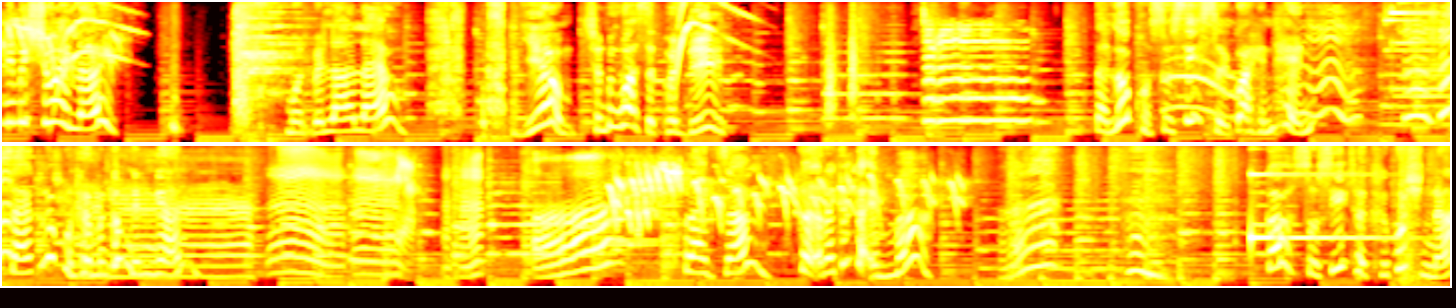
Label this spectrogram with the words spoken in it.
นี่ไม่ช่วยเลย หมดเวลาแล้ว เยี่ยม ฉันเพิ่งวาดเสร็จพอดี แต่รูปของซูซี่สวยกว่าเห็นเห็นๆแซกรูปของเธอมันก็เงินเงันๆ แปลกจัง เกิดอะไรขึ้นกับเอมม่าฮึมก็ซูซี่เธอคือผู้ชนะ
